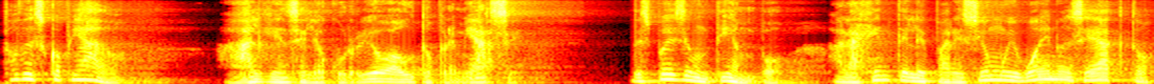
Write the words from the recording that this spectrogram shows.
Todo es copiado. A alguien se le ocurrió autopremiarse. Después de un tiempo, a la gente le pareció muy bueno ese acto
